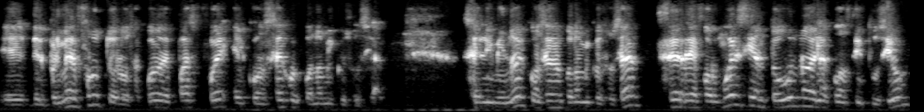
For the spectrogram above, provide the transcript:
eh, del primer fruto de los acuerdos de paz fue el Consejo Económico y Social. Se eliminó el Consejo Económico y Social, se reformó el 101 de la Constitución,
